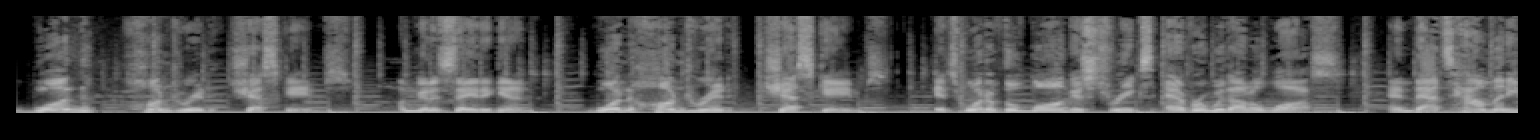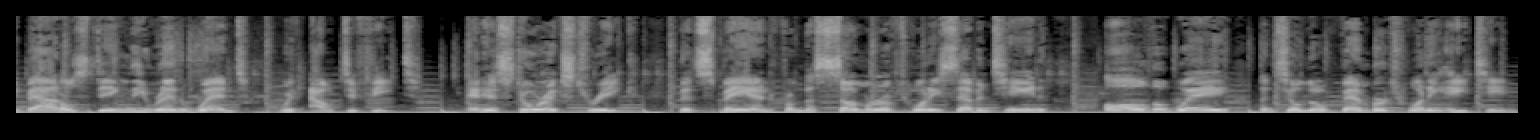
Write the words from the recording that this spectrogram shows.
100 chess games. I'm going to say it again 100 chess games. It's one of the longest streaks ever without a loss, and that's how many battles Ding Liren went without defeat. An historic streak that spanned from the summer of 2017 all the way until November 2018.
